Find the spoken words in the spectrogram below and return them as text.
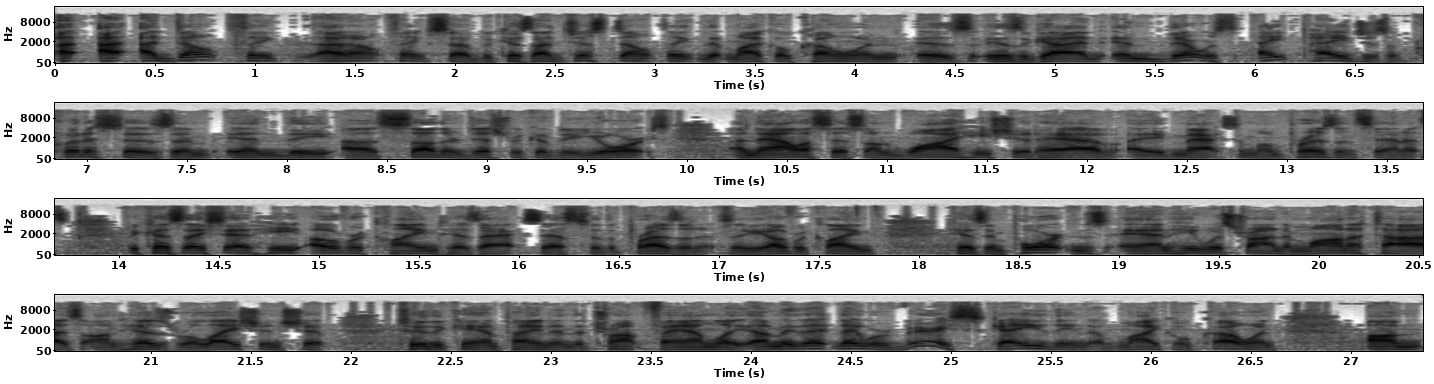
I, I, I don't think I don't think so because I just don't think that Michael Cohen is is a guy. And, and there was eight pages of criticism in the uh, Southern District of New York's analysis on why he should have a maximum prison sentence because they said he overclaimed his access to the presidency, he overclaimed his importance, and he was trying to monetize on his relationship to the campaign and the Trump family. I mean, they, they were very scathing of Michael Cohen. Um,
